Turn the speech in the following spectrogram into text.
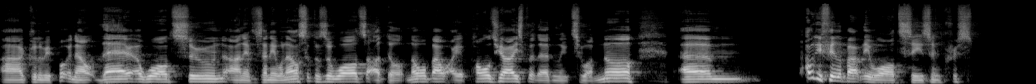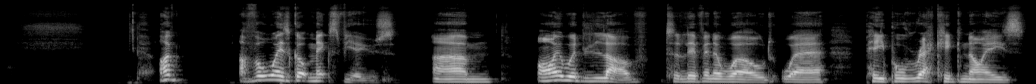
are going to be putting out their awards soon. And if there's anyone else that does awards that I don't know about, I apologise, but they're the only two I know. Um, how do you feel about the awards season, Chris? I've I've always got mixed views. Um, I would love to live in a world where people recognise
